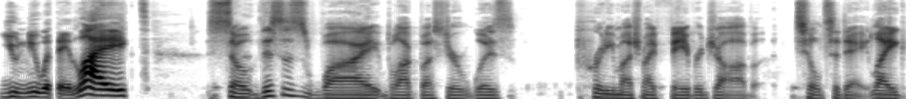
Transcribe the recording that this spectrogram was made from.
you knew what they liked? So this is why Blockbuster was pretty much my favorite job till today. Like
